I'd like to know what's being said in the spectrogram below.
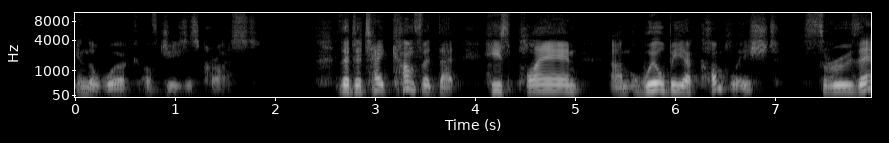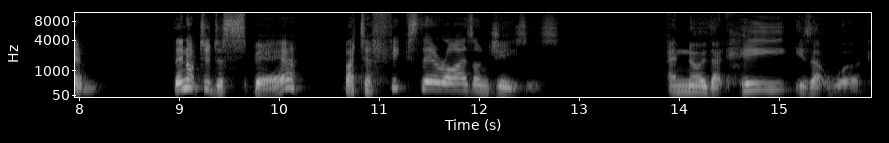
in the work of Jesus Christ. They're to take comfort that his plan um, will be accomplished through them. They're not to despair, but to fix their eyes on Jesus and know that he is at work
